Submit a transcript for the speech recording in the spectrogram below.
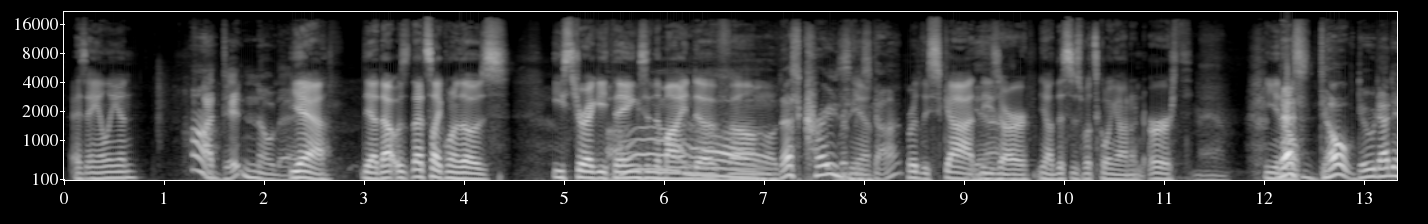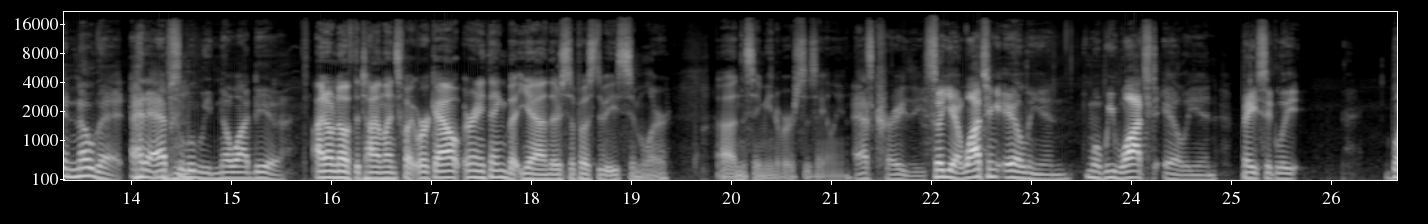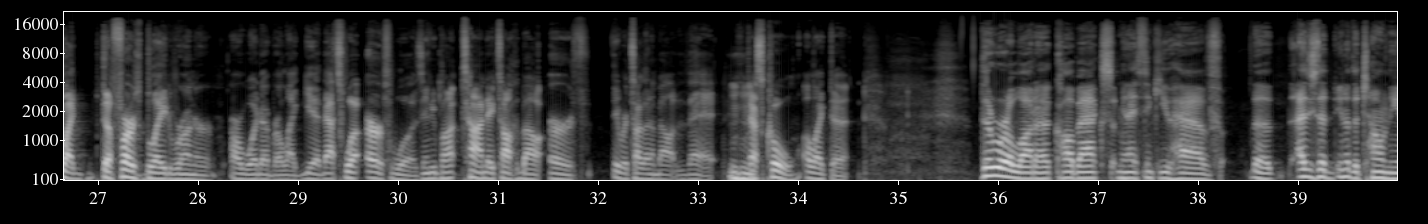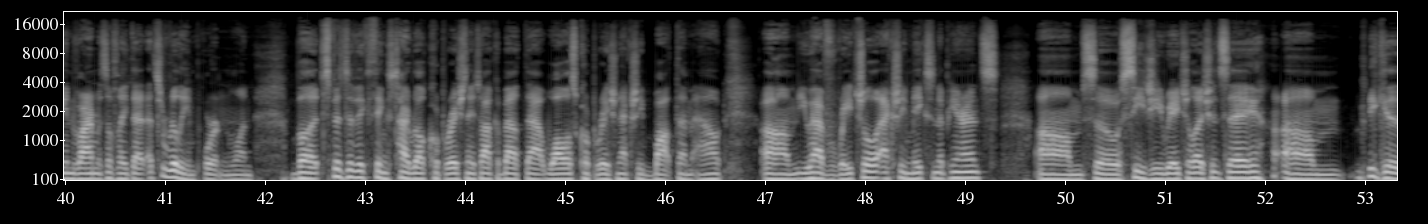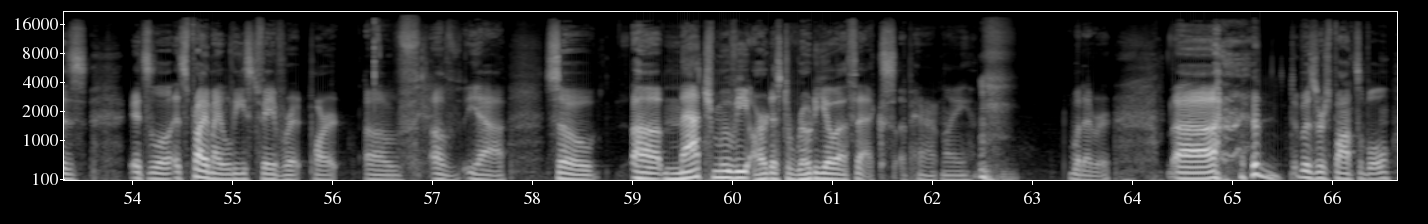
as Alien. Huh, I didn't know that. Yeah, yeah. That was that's like one of those Easter eggy things in the mind of Oh, um, that's crazy. Ridley Yeah. Scott. Ridley Scott. These are you know this is what's going on on Earth. Man, You know, That's dope, dude. I didn't know that. I had Mm-hmm. absolutely no idea. I don't know if the timelines quite work out or anything, but yeah, they're supposed to be similar uh, in the same universe as Alien. That's crazy. So yeah, watching Alien, when we watched Alien, basically like the first Blade Runner or whatever, like yeah, that's what Earth was. Any time they talked about Earth, they were talking about that. Mhm. That's cool. I like that. there were a lot of callbacks. I mean, I think you have the, as you said, you know, the tone, the environment, stuff like that. That's a really important one. But specific things, Tyrell Corporation, they talk about that. Wallace Corporation actually bought them out. Um, you have Rachel actually makes an appearance. Um, so CG Rachel, I should say, um, because it's a little, it's probably my least favorite part of of yeah. So uh, match movie artist Rodeo FX apparently, whatever, uh, was responsible.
